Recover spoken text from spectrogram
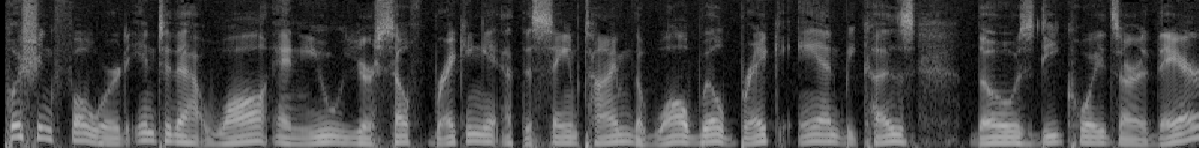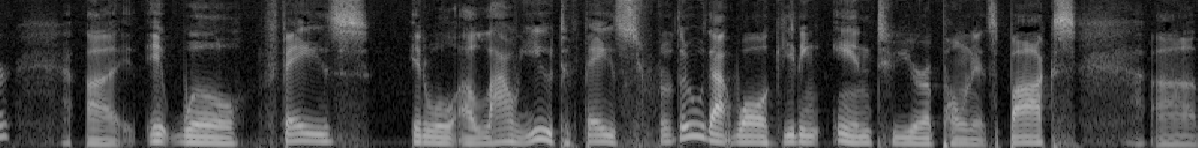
pushing forward into that wall and you yourself breaking it at the same time, the wall will break. And because those decoys are there, uh, it will phase. It will allow you to phase through that wall, getting into your opponent's box. Uh,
